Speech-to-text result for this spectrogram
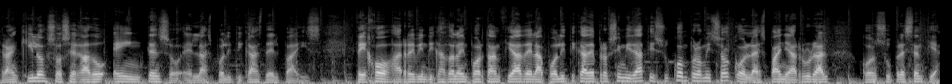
tranquilo, sosegado e intenso en las políticas del país. Fejo ha reivindicado la importancia de la política de proximidad y su compromiso con la España rural, con su presencia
